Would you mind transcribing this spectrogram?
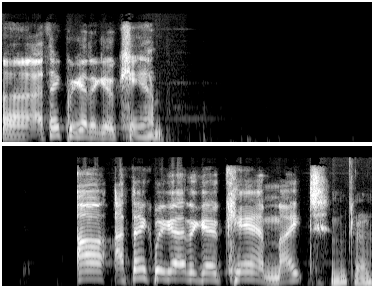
Uh, I think we got to go Cam. Uh, I think we got to go Cam, mate. Okay.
